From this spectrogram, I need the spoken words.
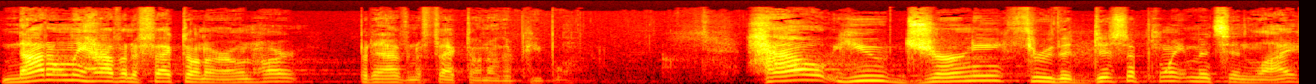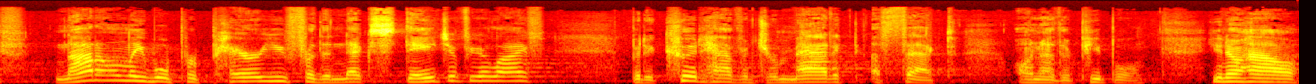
not only have an effect on our own heart, but have an effect on other people. How you journey through the disappointments in life not only will prepare you for the next stage of your life, but it could have a dramatic effect on other people. You know how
